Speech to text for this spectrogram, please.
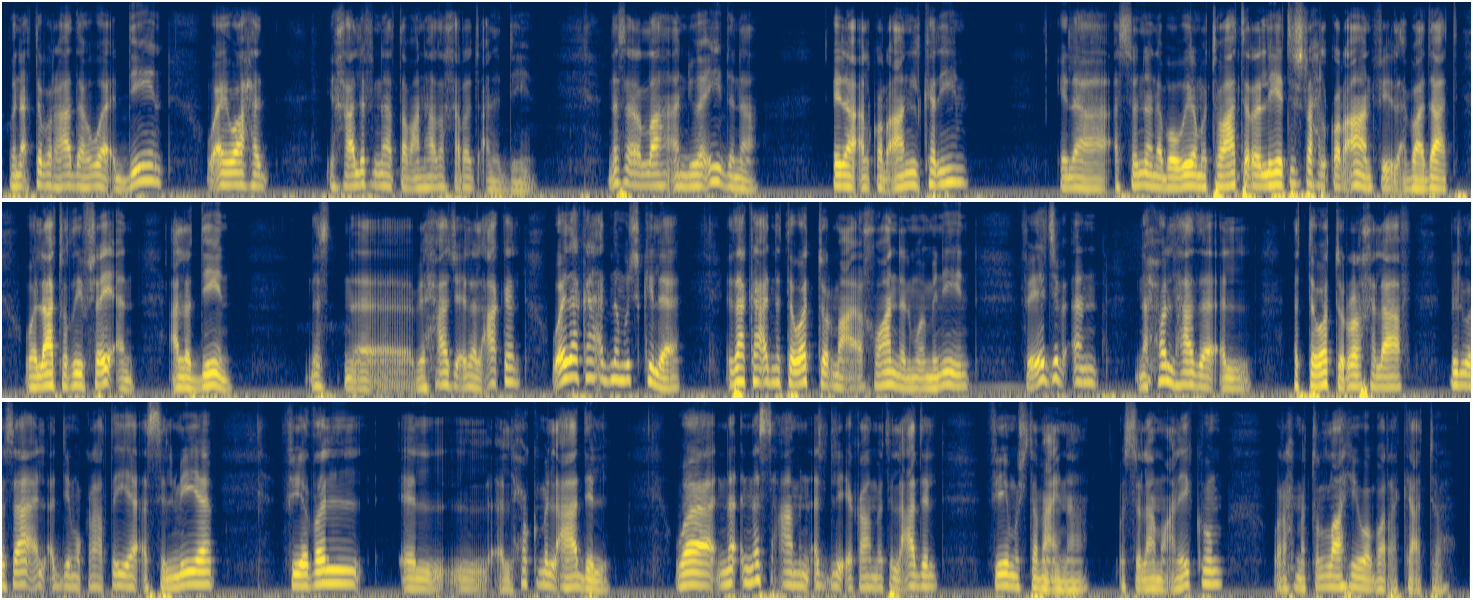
ونعتبر هذا هو الدين وأي واحد يخالفنا طبعا هذا خرج عن الدين. نسأل الله أن يعيدنا إلى القرآن الكريم إلى السنة النبوية المتواترة اللي هي تشرح القرآن في العبادات. ولا تضيف شيئا على الدين. بحاجة إلى العقل. وإذا كان عندنا مشكلة إذا كان عندنا توتر مع إخواننا المؤمنين فيجب أن نحل هذا التوتر والخلاف بالوسائل الديمقراطية السلمية في ظل الحكم العادل. ونسعى من أجل إقامة العدل في مجتمعنا. والسلام عليكم ورحمة الله وبركاته.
